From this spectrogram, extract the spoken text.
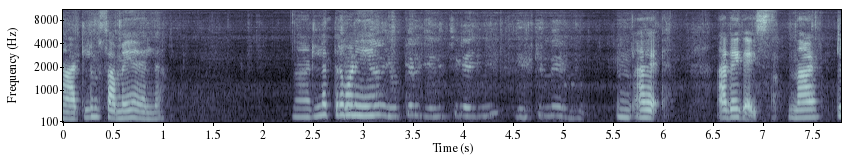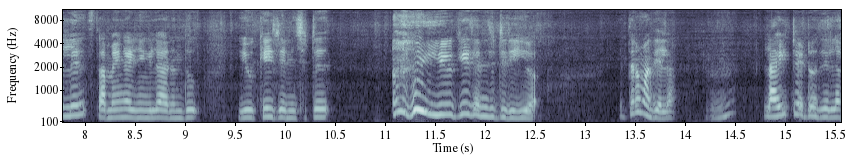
നാട്ടിലും സമയമല്ല നാട്ടിൽ എത്ര മണിയാ? യു കെയിൽ ജനിച്ചു കഴിഞ്ഞ് ഇരിക്കുന്നേ ഉള്ളൂ. അതെ. അതെ ഗൈസ് നാട്ടിൽ സമയം കഴിഞ്ഞെങ്കിൽ അനന്തു യു കെ ജനിച്ചിട്ട് യു കെ ജനിച്ചിട്ട് ഇരിക്കുക ഇത്ര മതിയല്ല. ലൈറ്റായിട്ട് മതിയല്ല.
